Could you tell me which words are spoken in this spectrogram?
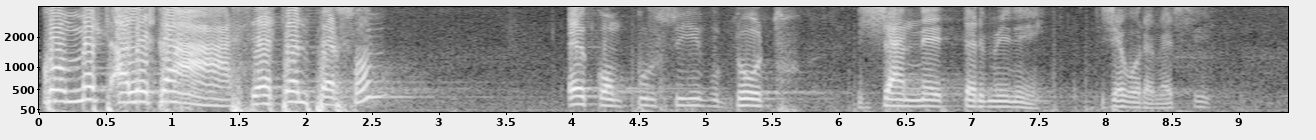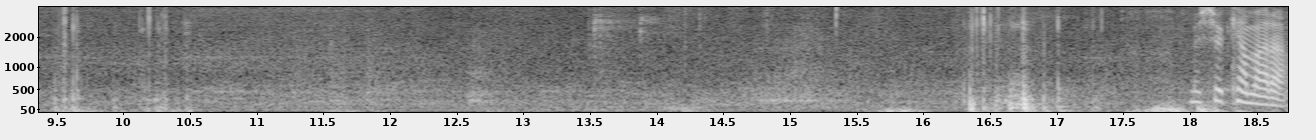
qu'on mette à l'écart certaines personnes et qu'on poursuive d'autres J'en ai terminé. Je vous remercie. Monsieur Camara,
